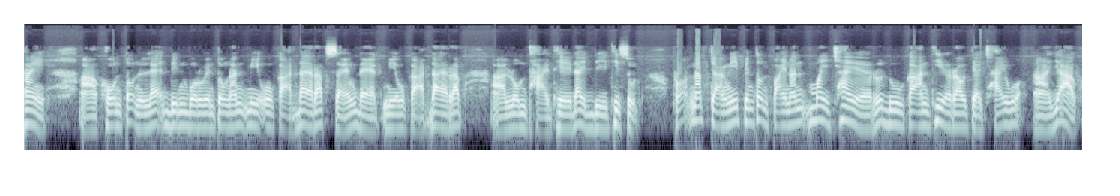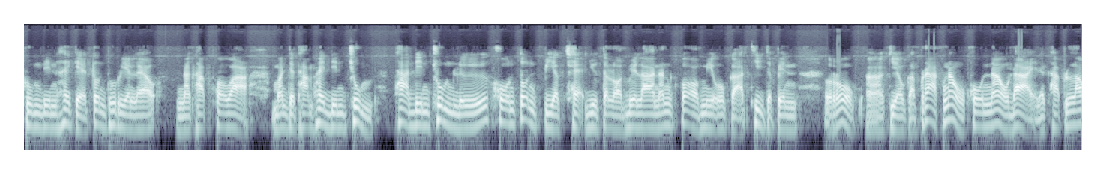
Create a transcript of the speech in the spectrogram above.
ให้โคนต้นและดินบริเวณตรงนั้น มีโอกาสได้รับแสงแดด มีโอกาสได้รับลมถ่ายเทได้ดีที่สุด เพราะนับจากนี้เป็นต้นไปนั้นไม่ใช่ฤดูการที่เราจะใช้หญ้าคลุมดินให้แก่ต้นทุเรียนแล้วนะครับ เพราะว่ามันจะทำให้ดินชุ่ม ถ้าดินชุ่มหรือโคนต้นเปียกแฉะอยู่ตลอดเวลานั้นก็มีโอกาสที่จะเป็นโรคเกี่ยวกับรากเน่าโคนเน่าได้นะครับ เรา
